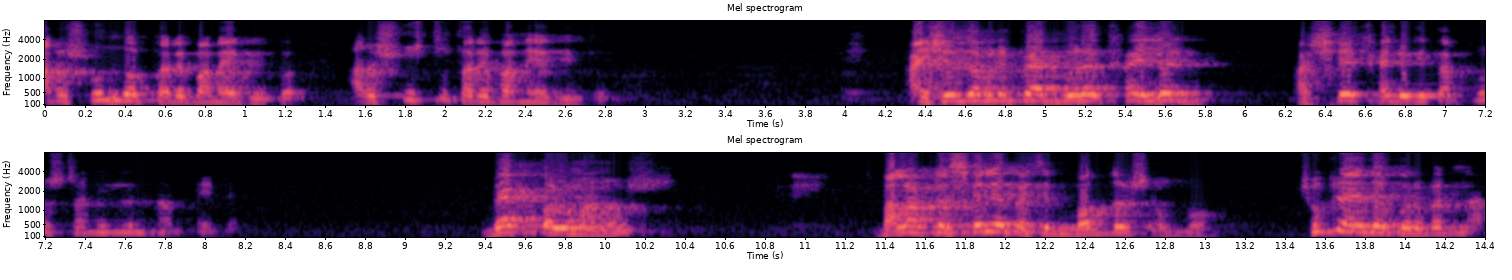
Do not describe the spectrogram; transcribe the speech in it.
আরও সুন্দর তারে বানিয়ে দিত আরও সুস্থ তারে বানিয়ে দিত। আইসে যে আপনি পেট ভরে খাইলেন আর সে খাইলে কি তার ফুসটা নিলেন না আপনি এটা? ব্যাককল মানুষ। ভালো একটা ছেলে পেয়েছেন বদ্ধ সভ্য। শুক্রিয়া আদায় করবেন না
